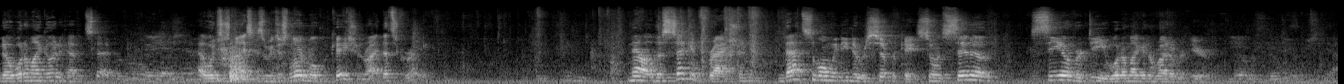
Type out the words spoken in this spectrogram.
No, what am I going to have instead? Yeah, which is nice because we just learned multiplication, right? That's great. Now, the second fraction, that's the one we need to reciprocate. So instead of C over D, what am I going to write over here? D over Yeah.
